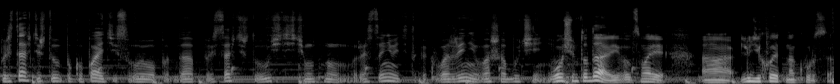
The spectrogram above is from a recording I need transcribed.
представьте, что вы покупаете свой опыт, да. Представьте, что вы учитесь чему-то новому. Расценивайте это как уважение в ваше обучение. В общем-то, да. И вот смотри, а, люди ходят на курсы,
